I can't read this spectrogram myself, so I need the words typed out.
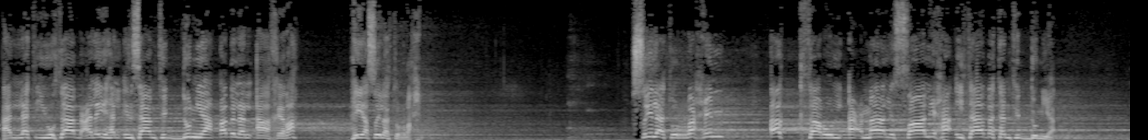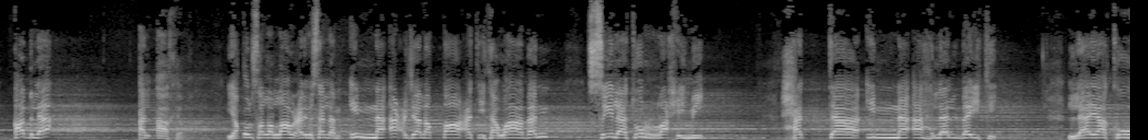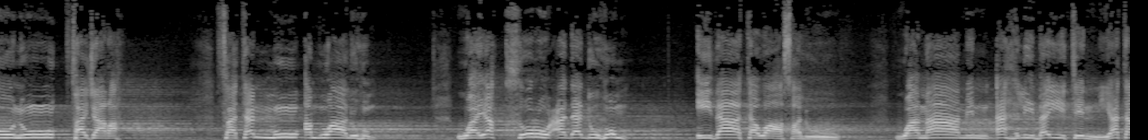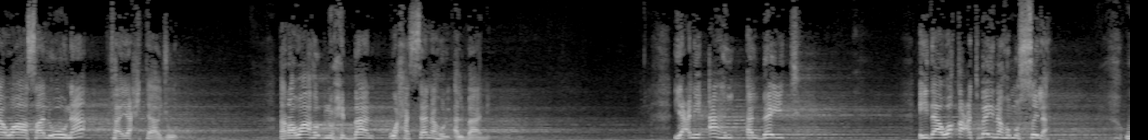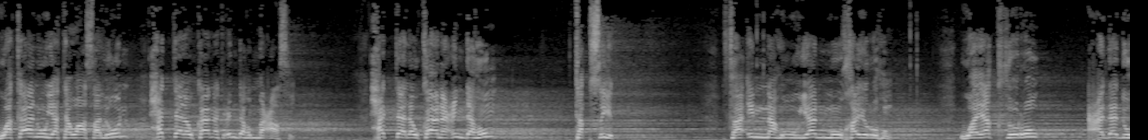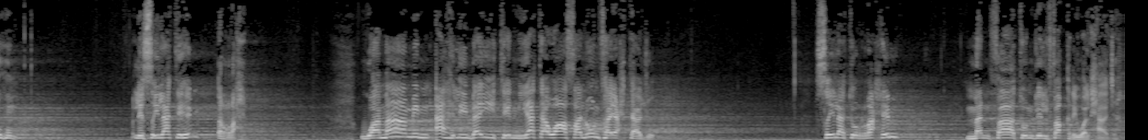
التي يثاب عليها الإنسان في الدنيا قبل الآخرة هي صلة الرحم. صلة الرحم أكثر الأعمال الصالحة إثابة في الدنيا قبل الآخرة. يقول صلى الله عليه وسلم إن أعجل الطاعة ثوابا صلة الرحم. حتى إن أهل البيت لا يكونوا فجرة فتنمو أموالهم. ويكثر عددهم إذا تواصلوا. وما من أهل بيت يتواصلون فيحتاجون. رواه ابن حبان وحسنه الألباني. يعني أهل البيت إذا وقعت بينهم الصلة وكانوا يتواصلون حتى لو كانت عندهم معاصي حتى لو كان عندهم التقصير فإنه ينمو خيرهم ويكثر عددهم لصلتهم الرحم. وما من أهل بيت يتواصلون فيحتاجون. صلة الرحم منفاة للفقر والحاجة.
